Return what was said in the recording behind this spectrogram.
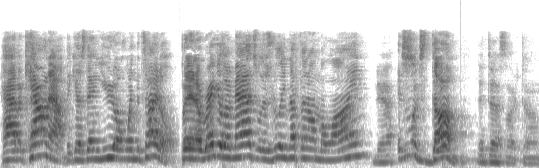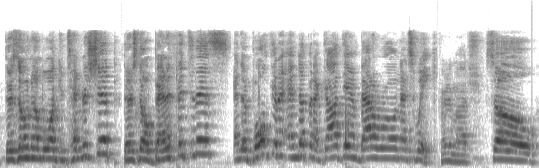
have a count out because then you don't win the title. But in a regular match where there's really nothing on the line, Yeah, it just looks dumb. It does look dumb. There's no number one contendership. There's no benefit to this, and they're both gonna end up in a goddamn battle royal next week. Pretty much. So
